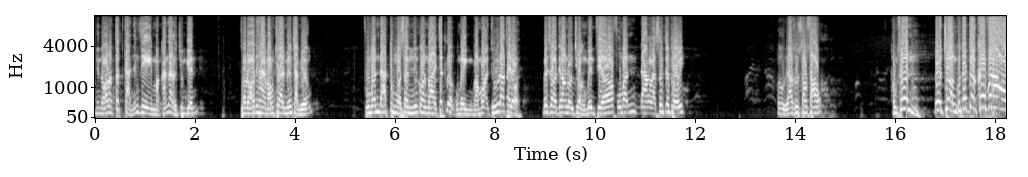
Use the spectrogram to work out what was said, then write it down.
Nhưng đó là tất cả những gì mà khán giả được chứng kiến. Sau đó thì hai bóng chơi ăn miếng trả miếng. Phú Mẫn đã tung vào sân những con bài chất lượng của mình và mọi thứ đã thay đổi. Bây giờ thì bằng đội trưởng bên phía Phú Mẫn đang là Sơn Chân Thối. Cầu thủ đeo số 66 Hồng Sơn, đội trưởng của thân tượng không vào.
